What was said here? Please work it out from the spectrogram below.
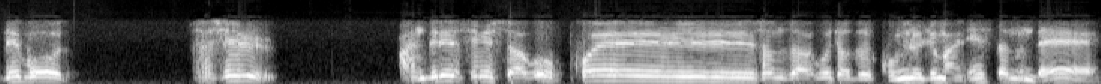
근데 뭐 사실 안드레 스미스하고 포엘 선수하고 저도 고민을 좀 많이 했었는데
